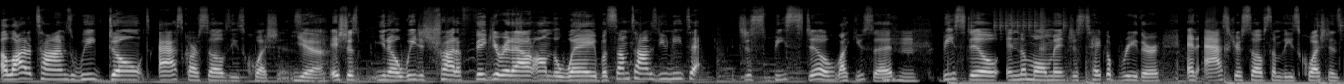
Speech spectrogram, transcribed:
a lot of times we don't ask ourselves these questions. Yeah. it's just you know we just try to figure it out on the way. But sometimes you need to just be still, like you said, Mm-hmm. be still in the moment. Just take a breather and ask yourself some of these questions.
